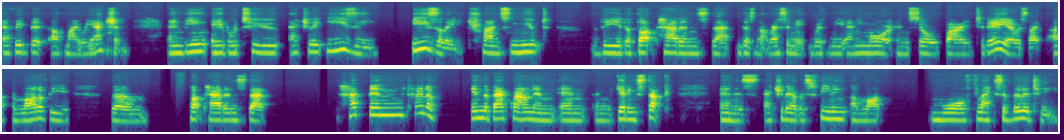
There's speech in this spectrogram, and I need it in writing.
every bit of my reaction. And being able to actually easy easily transmute the the thought patterns that does not resonate with me anymore. And so by today i was like a, a lot of the the um, thought patterns that had been kind of in the background and and and getting stuck. And it's actually i was feeling a lot more flexibility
